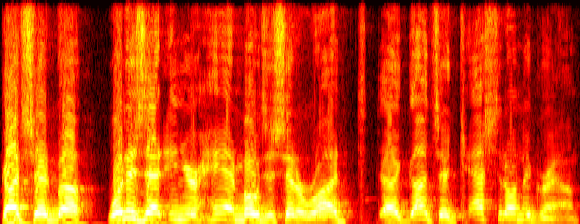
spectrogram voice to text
God said, uh, What is that in your hand? Moses said, A rod. Uh, God said, Cast it on the ground.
